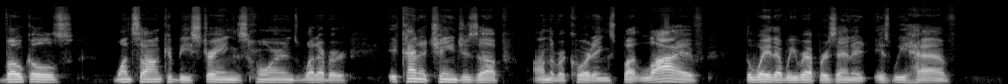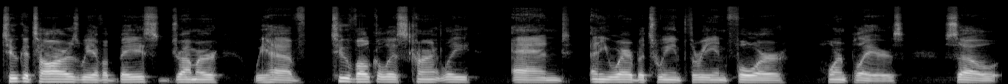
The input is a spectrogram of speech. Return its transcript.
vocals, one song could be strings, horns, whatever. It kind of changes up on the recordings, but live, the way that we represent it is we have two guitars, we have a bass drummer, we have two vocalists currently, and anywhere between three and four horn players. So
